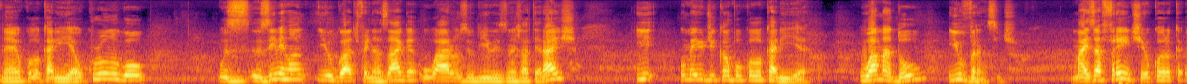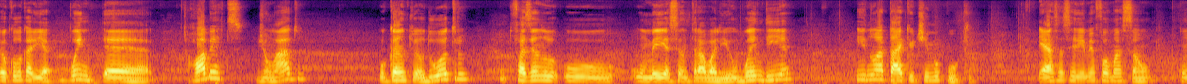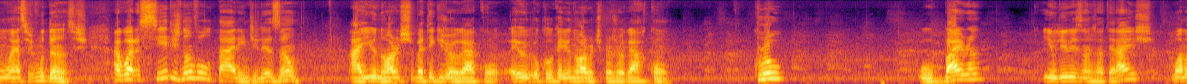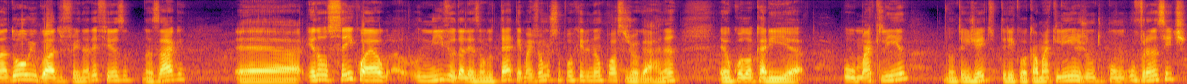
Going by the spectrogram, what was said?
Né? Eu colocaria o Crew no gol, o, Zimmerman e o Godfrey na zaga, o Arons e o Lewis nas laterais, e o meio de campo eu colocaria o Amadou e o Vrancic. Mais à frente eu, coloca, eu colocaria Buen, é, Roberts de um lado, o Cantwell do outro, fazendo o, o meia central ali, o Buendia, e no ataque o time Puck. Essa seria a minha formação com essas mudanças. Agora, se eles não voltarem de lesão, aí o Norwich vai ter que jogar com. Eu, eu colocaria o Norwich para jogar com Crew, o Byron e o Lewis nas laterais, o Amador e o Godfrey na defesa, na zaga. É, eu não sei qual é o, o nível da lesão do Tete, mas vamos supor que ele não possa jogar, né? Eu colocaria o McLean, não tem jeito, teria que colocar o McLean junto com o Vrancic.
